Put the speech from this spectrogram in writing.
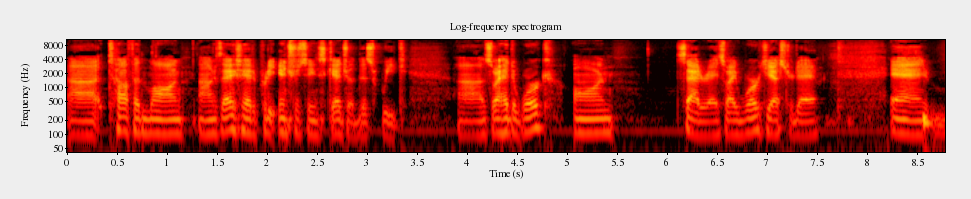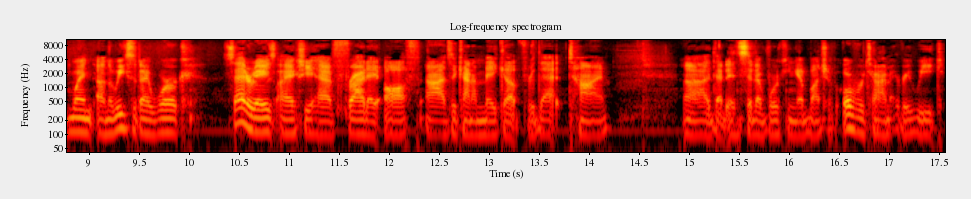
uh, tough and long, because I actually had a pretty interesting schedule this week. so I had to work on Saturday. So I worked yesterday, and when on the weeks that I work Saturdays, I actually have Friday off uh, to kind of make up for that time. Uh, that instead of working a bunch of overtime every week.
